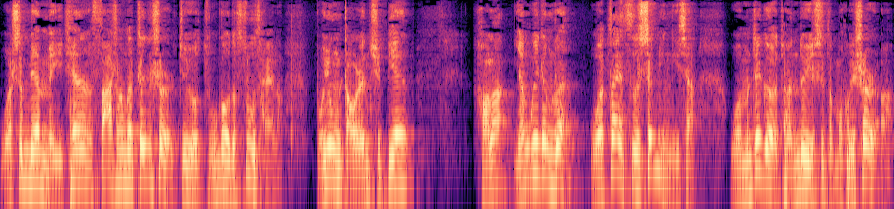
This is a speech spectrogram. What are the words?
我身边每天发生的真事儿就有足够的素材了，不用找人去编。好了，言归正传，我再次声明一下，我们这个团队是怎么回事儿啊？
